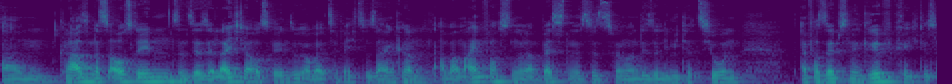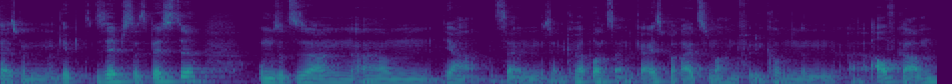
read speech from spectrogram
Ähm, klar sind das Ausreden, sind sehr, sehr leichte Ausreden sogar, weil es halt echt so sein kann. Aber am einfachsten oder am besten ist es, wenn man diese Limitationen einfach selbst in den Griff kriegt. Das heißt, man gibt selbst das Beste, um sozusagen ähm, ja, seinen, seinen Körper und seinen Geist bereit zu machen für die kommenden äh, Aufgaben.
